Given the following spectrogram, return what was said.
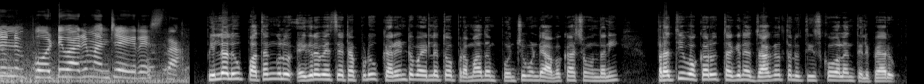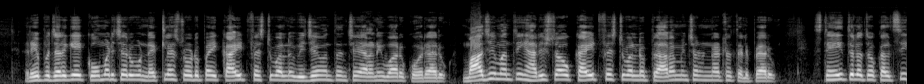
నేను పోటీ వారి మంచిగా ఎగరేస్తా. పిల్లలు పతంగులు ఎగురవేసేటప్పుడు కరెంటు వైర్లతో ప్రమాదం పొంచి ఉండే అవకాశం ఉందని ప్రతి ఒక్కరూ తగిన జాగ్రత్తలు తీసుకోవాలని తెలిపారు. రేపు జరిగే కోమడి చెరువు నెక్లెస్ రోడ్డుపై కైట్ ఫెస్టివల్ను విజయవంతం చేయాలని వారు కోరారు. మాజీ మంత్రి హరీష్ రావు కైట్ ఫెస్టివల్ను ప్రారంభించనున్నట్లు తెలిపారు. స్నేహితులతో కలిసి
